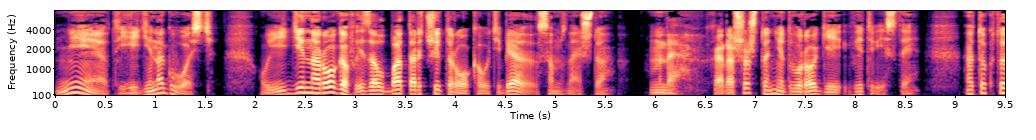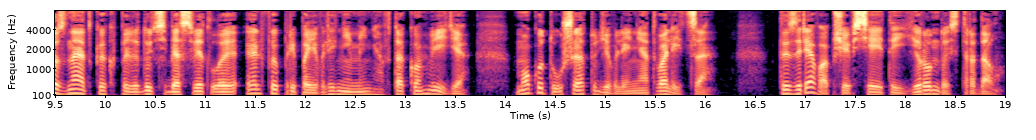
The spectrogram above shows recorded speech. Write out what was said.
Нет, единогвоздь. У единорогов из лба торчит рог, а у тебя сам знаешь что. Да, Хорошо, что не двурогие ветвистые. А то кто знает, как поведут себя светлые эльфы при появлении меня в таком виде. Могут уши от удивления отвалиться. Ты зря вообще всей этой ерундой страдал.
